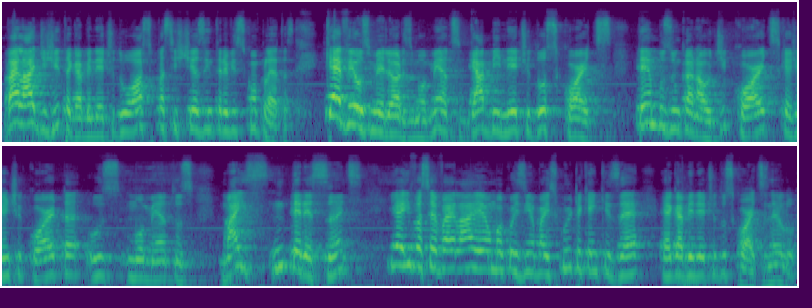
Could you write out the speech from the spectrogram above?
Vai lá, digita Gabinete do Ócio para assistir as entrevistas completas. Quer ver os melhores momentos? Gabinete dos Cortes. Temos um canal de cortes que a gente corta os momentos mais interessantes. E aí você vai lá, é uma coisinha mais curta, quem quiser é Gabinete dos Cortes, né, Lu?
